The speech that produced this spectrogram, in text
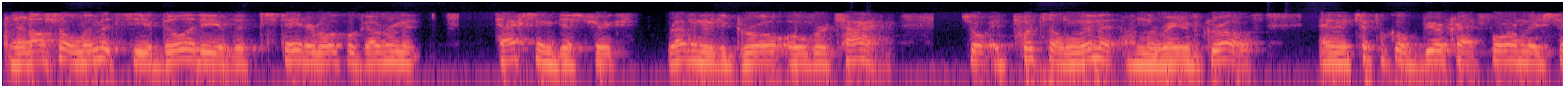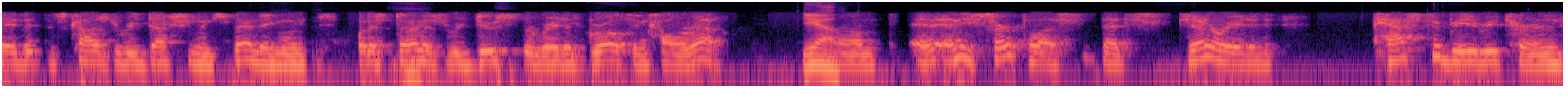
And it also limits the ability of the state or local government taxing district revenue to grow over time. So it puts a limit on the rate of growth. And in typical bureaucrat form, they say that it's caused a reduction in spending when what it's done is reduced the rate of growth in Colorado. Yeah. Um, and any surplus that's generated has to be returned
